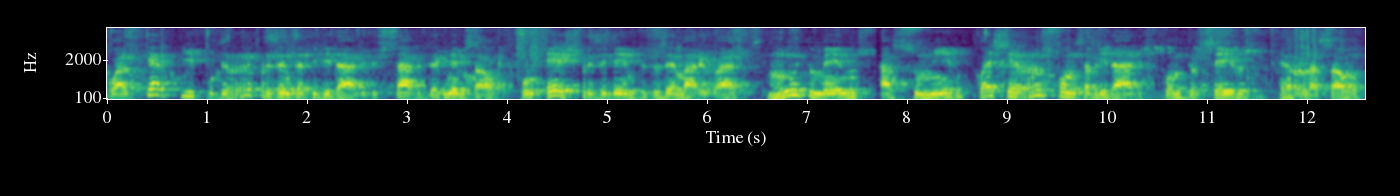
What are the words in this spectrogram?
qualquer tipo de representatividade do Estado da Guiné-Bissau por ex-presidente José Mário Vaz, muito menos assumir quaisquer responsabilidades com terceiros em relação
